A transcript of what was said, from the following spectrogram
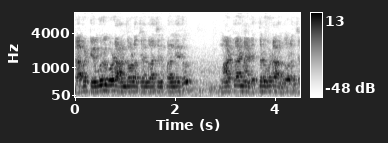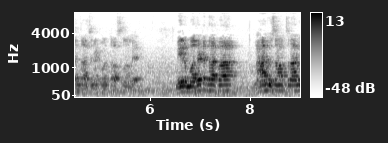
కాబట్టి ఎవరు కూడా ఆందోళన చెందాల్సిన పని లేదు. మాట్లాడిన ఇద్దరు కూడా ఆందోళన చెందాల్సినటువంటి అవసరం లేదు. మీరు మొదటి దఫ నాలుగు సంవత్సరాలు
